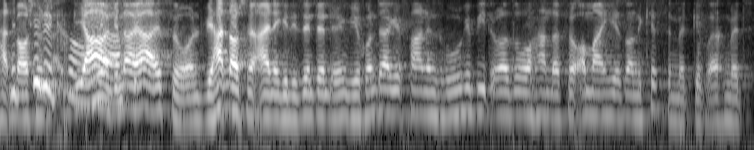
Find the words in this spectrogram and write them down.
Hatten mit Tüdelkram, ja, ja, genau, ja, ist so. Und wir hatten auch schon einige, die sind dann irgendwie runtergefahren ins Ruhrgebiet oder so, haben dafür Oma hier so eine Kiste mitgebracht mit,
